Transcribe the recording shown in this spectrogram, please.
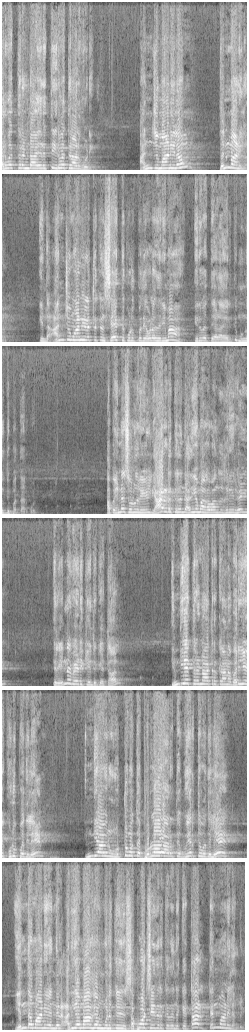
அறுபத்தி ரெண்டாயிரத்தி இருபத்தி நாலு கோடி. அஞ்சு மாநிலம் தென் மாநிலம். இந்த அஞ்சு மாநிலத்துக்கும் சேர்த்து கொடுப்பது எவ்வளவு தெரியுமா? இருபத்தி ஏழாயிரத்தி முந்நூற்றி பத்தாறு கோடி. அப்ப என்ன சொல்கிறீர்கள் யாரிடத்திலிருந்து அதிகமாக வாங்குகிறீர்கள்? இதில் என்ன வேடிக்கை என்று கேட்டால் இந்திய திருநாட்டிற்கான வரியை கொடுப்பதிலே இந்தியாவின் ஒட்டுமொத்த பொருளாதாரத்தை உயர்த்துவதிலே எந்த மாநிலங்கள் அதிகமாக உங்களுக்கு சப்போர்ட் செய்திருக்கிறது என்று கேட்டால் தென் மாநிலங்கள்.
